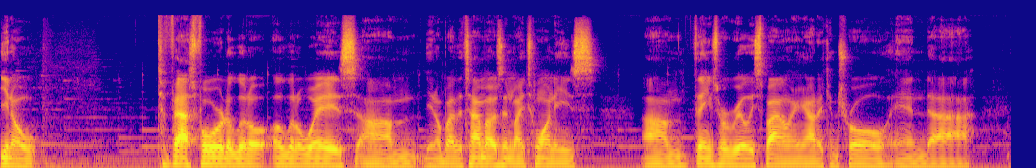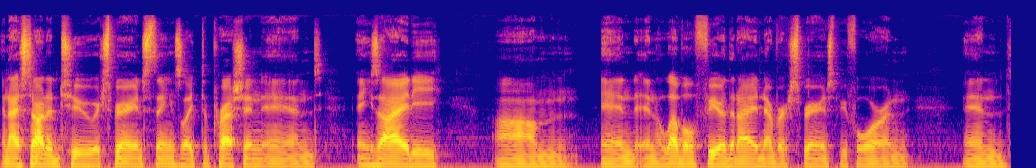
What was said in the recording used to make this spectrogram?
you know, to fast forward a little a little ways, um, you know, by the time I was in my 20s, um, things were really spiraling out of control, and uh, and I started to experience things like depression and anxiety, um, and and a level of fear that I had never experienced before, and and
